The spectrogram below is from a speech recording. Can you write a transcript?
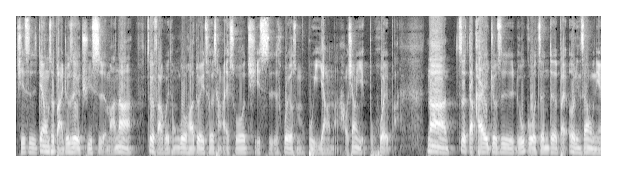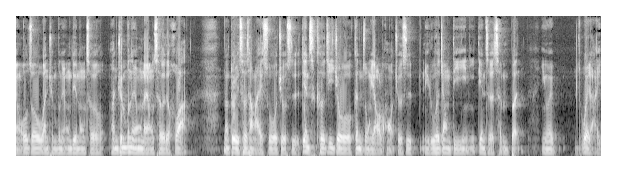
其实电动车本来就是一个趋势嘛，那这个法规通过的话，对于车厂来说，其实会有什么不一样嘛？好像也不会吧。那这大概就是，如果真的把二零三五年欧洲完全不能用电动车，完全不能用燃油车的话，那对于车厂来说，就是电池科技就更重要了哈。就是你如何降低你电池的成本，因为未来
